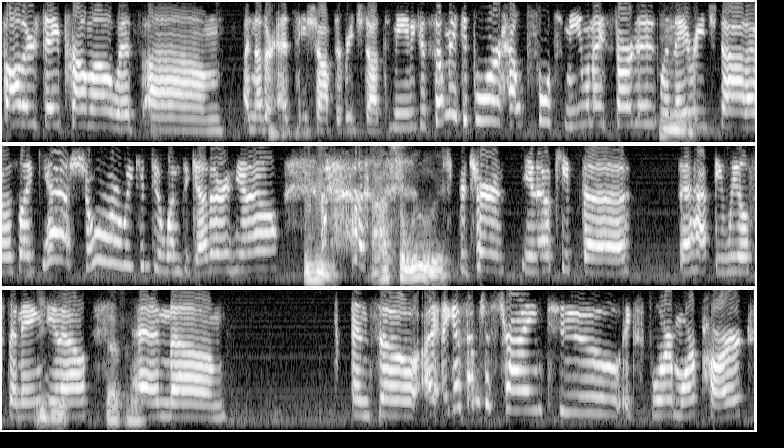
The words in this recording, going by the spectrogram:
Father's Day promo with um, another Etsy shop that reached out to me because so many people were helpful to me when I started. When they Mm. reached out, I was like, yeah, sure, we can do one together. You know, Mhm. Absolutely, return. You know, keep the the happy wheel spinning. You know definitely. and um, and so I, I guess I'm just trying to explore more parks,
